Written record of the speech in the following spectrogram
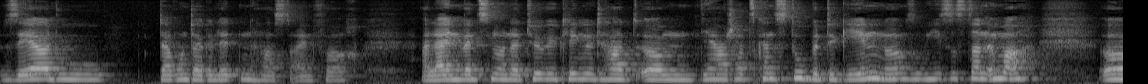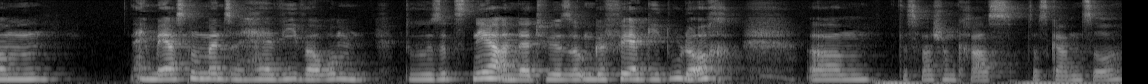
sehr du darunter gelitten hast einfach. Allein wenn es nur an der Tür geklingelt hat, ähm, ja, Schatz, kannst du bitte gehen, ne? so hieß es dann immer. Ähm, im ersten Moment so, hä, wie, warum? Du sitzt näher an der Tür, so ungefähr, geh du doch. Ähm, das war schon krass, das Ganze.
